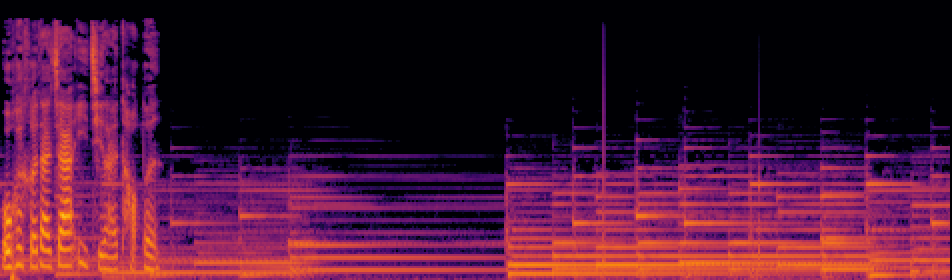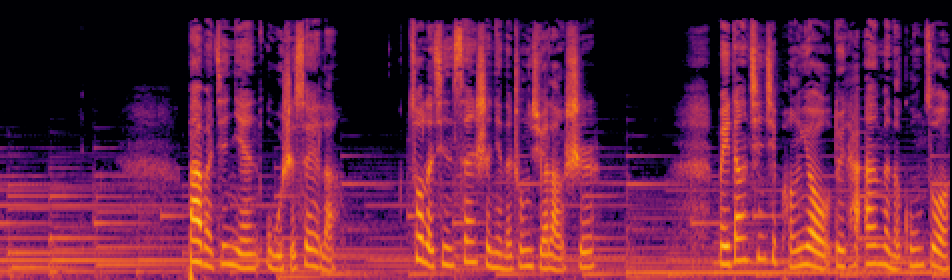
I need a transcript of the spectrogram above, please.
我会和大家一起来讨论。爸爸今年五十岁了，做了近三十年的中学老师。每当亲戚朋友对他安稳的工作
